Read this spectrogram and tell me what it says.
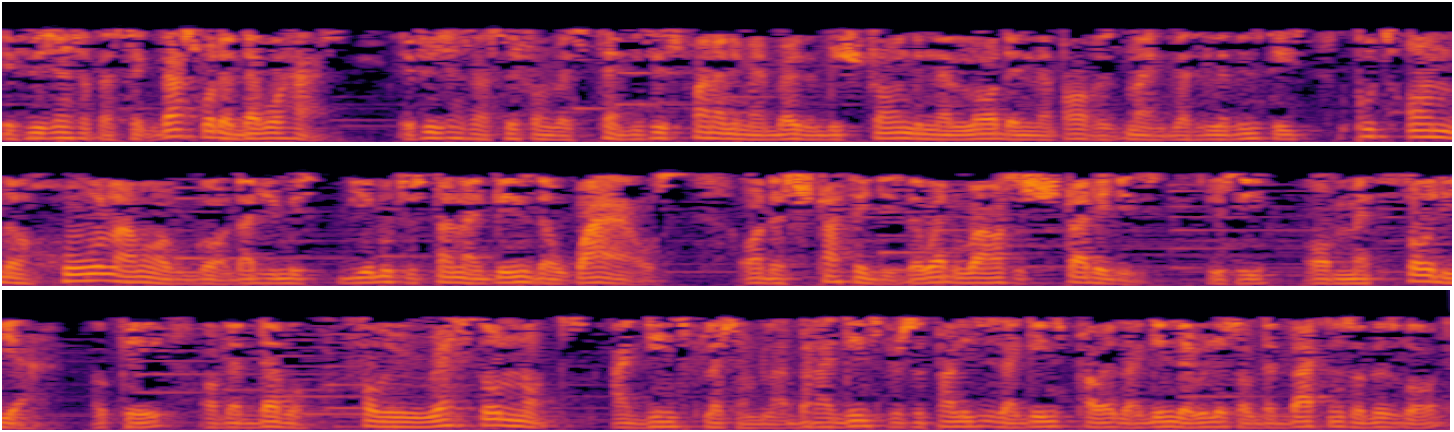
Ephesians chapter six. That's what the devil has. Ephesians chapter 6 from verse 10. It says, Finally, my brethren, be strong in the Lord and in the power of his might. Verse 11 says, Put on the whole armor of God that you may be able to stand against the wiles or the strategies. The word wiles is strategies, you see, or methodia, okay, of the devil. For we wrestle not against flesh and blood, but against principalities, against powers, against the rulers of the darkness of this world,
